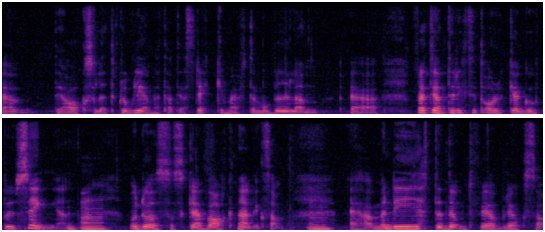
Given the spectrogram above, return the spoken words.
Jag, jag har också lite problemet att jag sträcker mig efter mobilen. Eh, för att jag inte riktigt orkar gå upp ur sängen. Mm. Och då så ska jag vakna liksom. Mm. Eh, men det är jättedumt för jag blir också...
